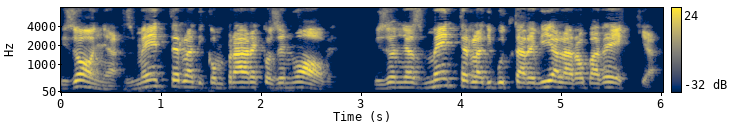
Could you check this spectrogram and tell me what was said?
bisogna smetterla di comprare cose nuove, bisogna smetterla di buttare via la roba vecchia.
